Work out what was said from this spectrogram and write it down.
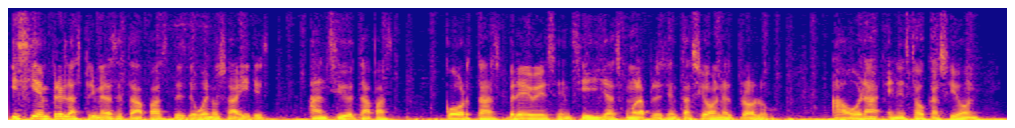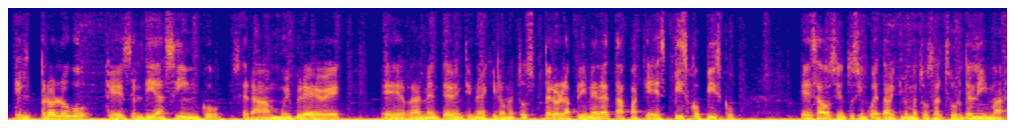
y siempre las primeras etapas desde Buenos Aires han sido etapas cortas, breves, sencillas, como la presentación, el prólogo. Ahora, en esta ocasión, el prólogo, que es el día 5, será muy breve, eh, realmente 29 kilómetros, pero la primera etapa, que es Pisco Pisco, es a 250 kilómetros al sur de Lima,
